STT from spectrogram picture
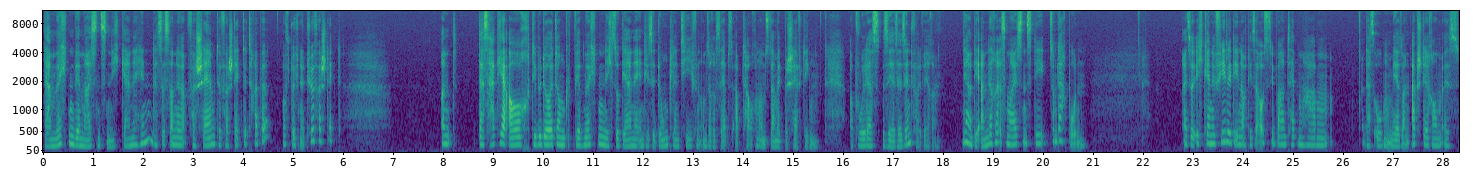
da möchten wir meistens nicht gerne hin. Das ist so eine verschämte, versteckte Treppe, oft durch eine Tür versteckt. Und das hat ja auch die Bedeutung, wir möchten nicht so gerne in diese dunklen Tiefen unseres Selbst abtauchen, uns damit beschäftigen, obwohl das sehr, sehr sinnvoll wäre. Ja, und die andere ist meistens die zum Dachboden. Also ich kenne viele, die noch diese ausziehbaren Teppen haben, dass oben mehr so ein Abstellraum ist.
